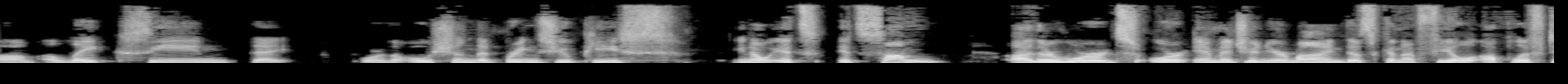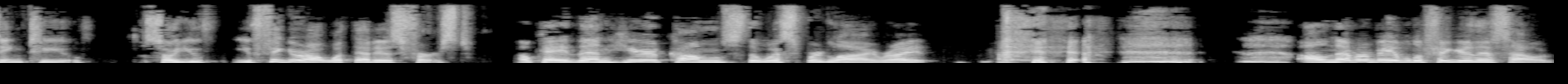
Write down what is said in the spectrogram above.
um, a lake scene that, or the ocean that brings you peace. You know, it's, it's some either words or image in your mind that's going to feel uplifting to you. So you, you figure out what that is first. Okay. Then here comes the whispered lie, right? I'll never be able to figure this out.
